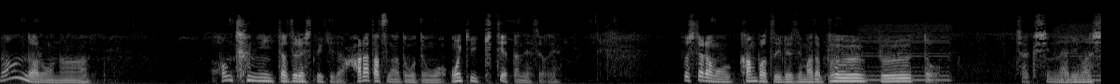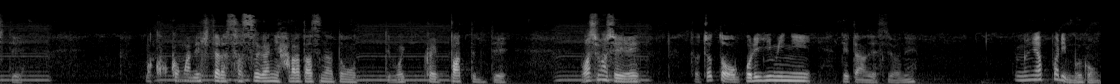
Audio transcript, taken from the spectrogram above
なんだろうな本当にいたずらしてきた。腹立つなと思っても思いっきり切ってやったんですよね。そしたらもう間髪入れずにまたブーブーっと着信になりまして、まあ、ここまで来たらさすがに腹立つなと思ってもう一回パッて出て、もしもしとちょっと怒り気味に出たんですよね。でもやっぱり無言。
